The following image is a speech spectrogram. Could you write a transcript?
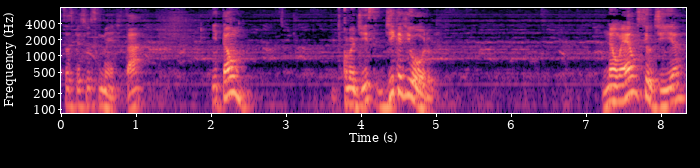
Essas pessoas que mexem, tá? Então, como eu disse, dica de ouro. Não é o seu dia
